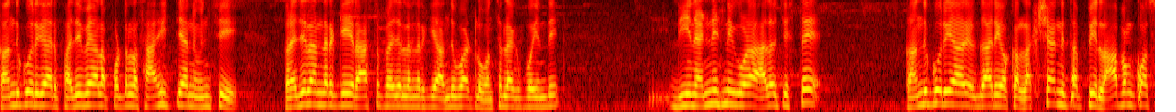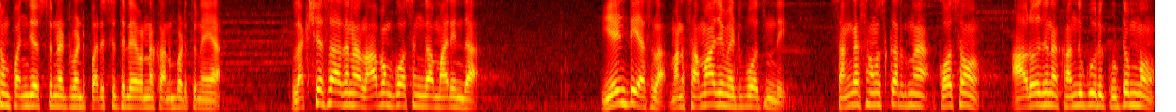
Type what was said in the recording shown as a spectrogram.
కందుకూరి గారి పదివేల పుటల సాహిత్యాన్ని ఉంచి ప్రజలందరికీ రాష్ట్ర ప్రజలందరికీ అందుబాటులో ఉంచలేకపోయింది. దీనన్నింటినీ కూడా ఆలోచిస్తే కందుకూరి గారి- గారి యొక్క లక్ష్యాన్ని తప్పి లాభం కోసం పనిచేస్తున్నటువంటి పరిస్థితులు ఏమన్నా కనబడుతున్నాయా? లక్ష్య సాధన లాభం కోసంగా మారిందా? ఏంటి అసలు మన సమాజం ఎటుపోతుంది? సంఘ సంస్కరణ కోసం ఆ రోజున కందుకూరి కుటుంబం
